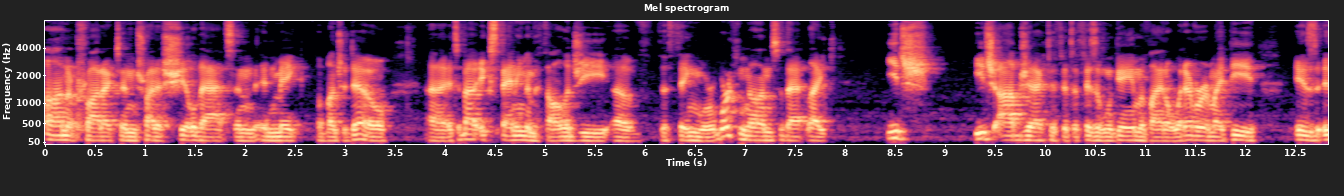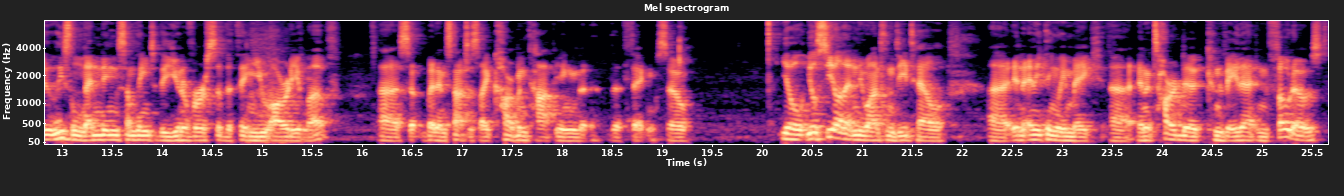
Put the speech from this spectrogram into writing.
on a product and try to shill that and, and make a bunch of dough. Uh, it's about expanding the mythology of the thing we're working on, so that like each each object, if it's a physical game, a vinyl, whatever it might be, is at least lending something to the universe of the thing you already love. Uh, so, but it's not just like carbon copying the, the thing. So you'll you'll see all that nuance and detail uh, in anything we make, uh, and it's hard to convey that in photos.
